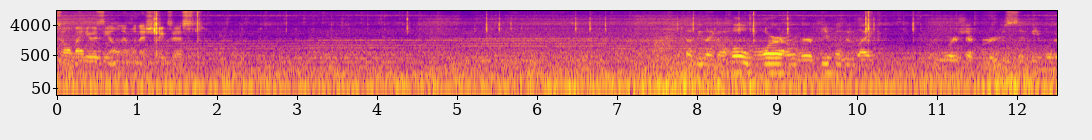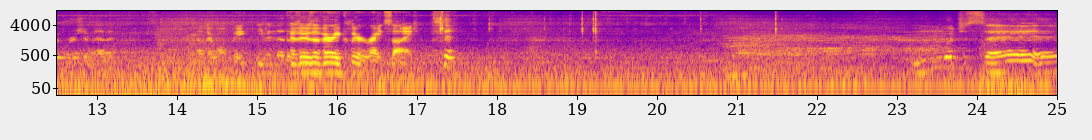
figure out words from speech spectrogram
Bruce Almighty was the only one that should exist. There'll be like a whole war over people who like who worship Bruce and people who worship Evan, No, there won't be. even though the Because there's a very clear right side. Mm, what you say?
